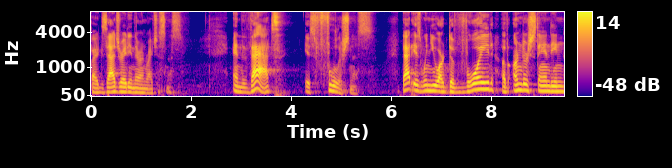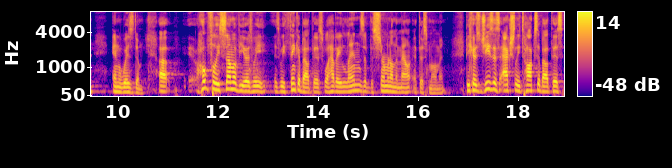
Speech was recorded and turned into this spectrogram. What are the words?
by exaggerating their unrighteousness. And that is foolishness. That is when you are devoid of understanding and wisdom. Uh, hopefully, some of you, as we, as we think about this, will have a lens of the Sermon on the Mount at this moment. Because Jesus actually talks about this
